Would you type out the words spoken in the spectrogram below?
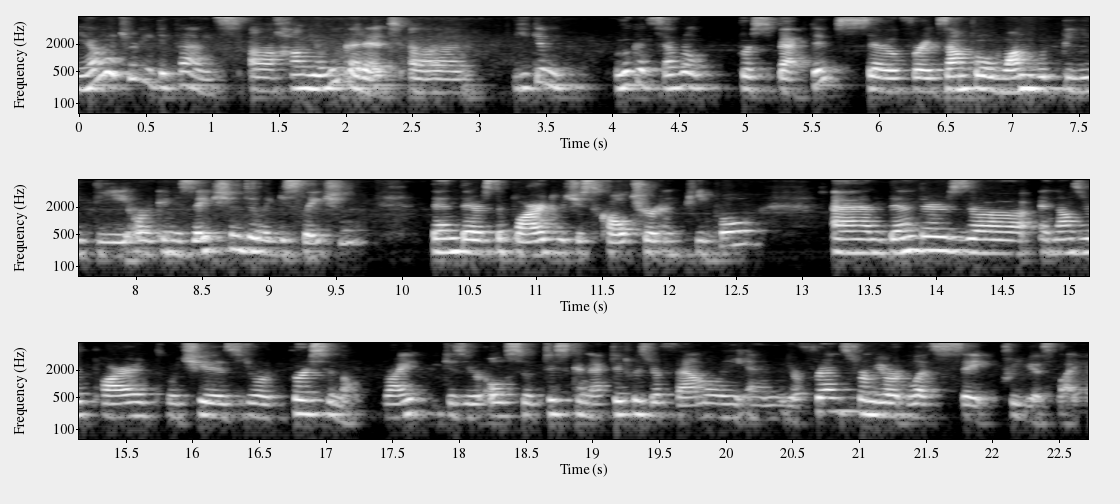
You know, it really depends uh, how you look at it. Uh, you can look at several perspectives. So, for example, one would be the organization, the legislation. Then there's the part which is culture and people. And then there's uh, another part, which is your personal, right? Because you're also disconnected with your family and your friends from your, let's say, previous life,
